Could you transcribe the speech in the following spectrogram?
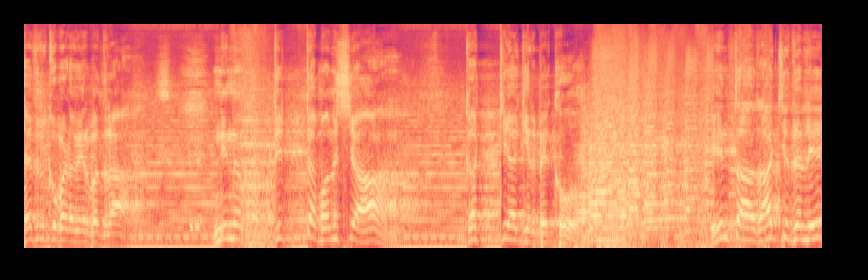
ಹೆದರ್ಕೋಬೇಡ ವೀರಭದ್ರ. ನಿನ್ನ ದಿಟ್ಟ ಮನುಷ್ಯ ಗಟ್ಟಿಯಾಗಿರ್ಬೇಕು. ಇಂಥ ರಾಜ್ಯದಲ್ಲಿ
